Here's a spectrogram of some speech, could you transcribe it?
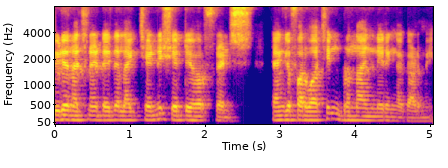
వీడియో నచ్చినట్టయితే లైక్ చేయండి. Share to your friends. Thank you for watching Brinda engineering academy.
